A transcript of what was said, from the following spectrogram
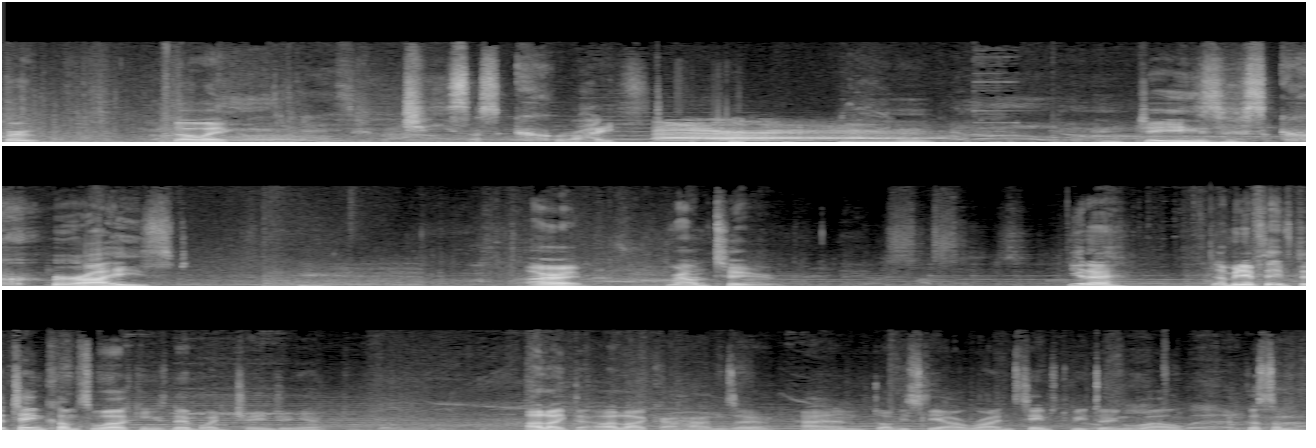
Bro, go away. Jesus Christ. Jesus Christ. Alright, round two. You know, I mean, if, if the team comes working, there's no point changing it. I like that. I like our Hanzo, and obviously our Rein seems to be doing well. Got some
